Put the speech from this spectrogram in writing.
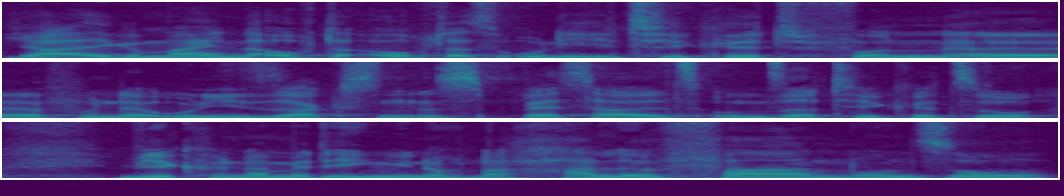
Ja, allgemein, auch, da, auch das Uni-Ticket von, äh, von der Uni Sachsen ist besser als unser Ticket. So, wir können damit irgendwie noch nach Halle fahren und so.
